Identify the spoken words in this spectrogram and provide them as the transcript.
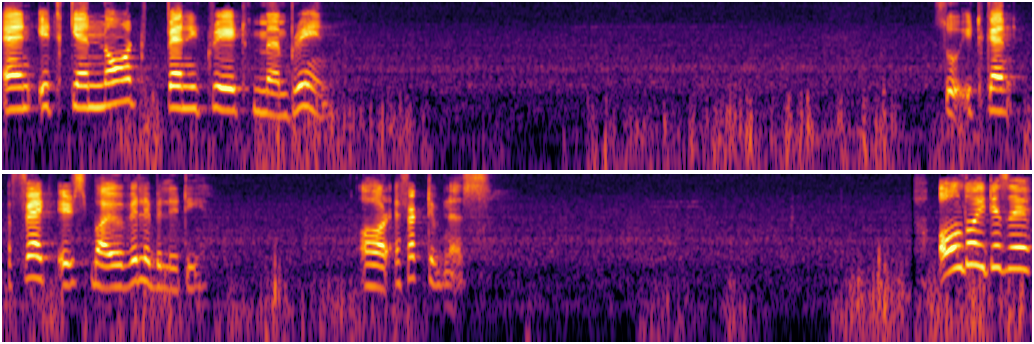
and it cannot penetrate membrane. So it can affect its bioavailability or effectiveness. Although it is a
